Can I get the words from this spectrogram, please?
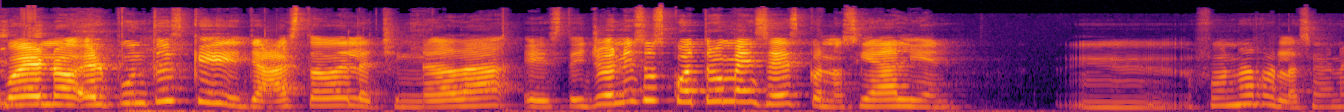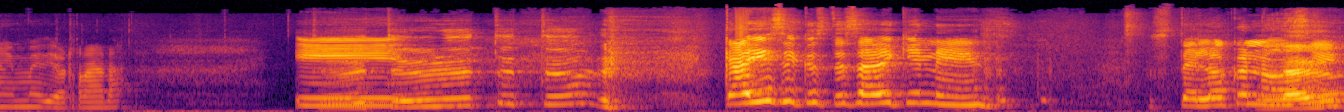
Bueno, el punto es que ya estaba de la chingada. Este, yo en esos cuatro meses conocí a alguien. Mm, fue una relación ahí medio rara. Y. Tu, tu, tu, tu. Cállese que usted sabe quién es. Usted lo conoce.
